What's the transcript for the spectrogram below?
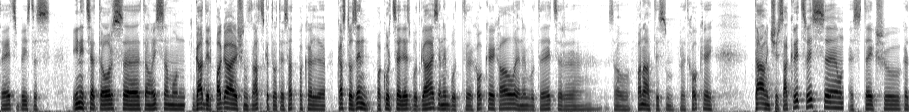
teicis, bijis tas iniciators uh, tam visam, un gadi ir pagājuši, un atskatoties atpakaļ, uh, kas to zina, pa kur ceļu es būtu gājis, ja nebūtu hokeja halli, ja nebūtu teicis ar savu fanātismu pret hokeju. Tā viņš ir sakritis viss, un es teikšu, ka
